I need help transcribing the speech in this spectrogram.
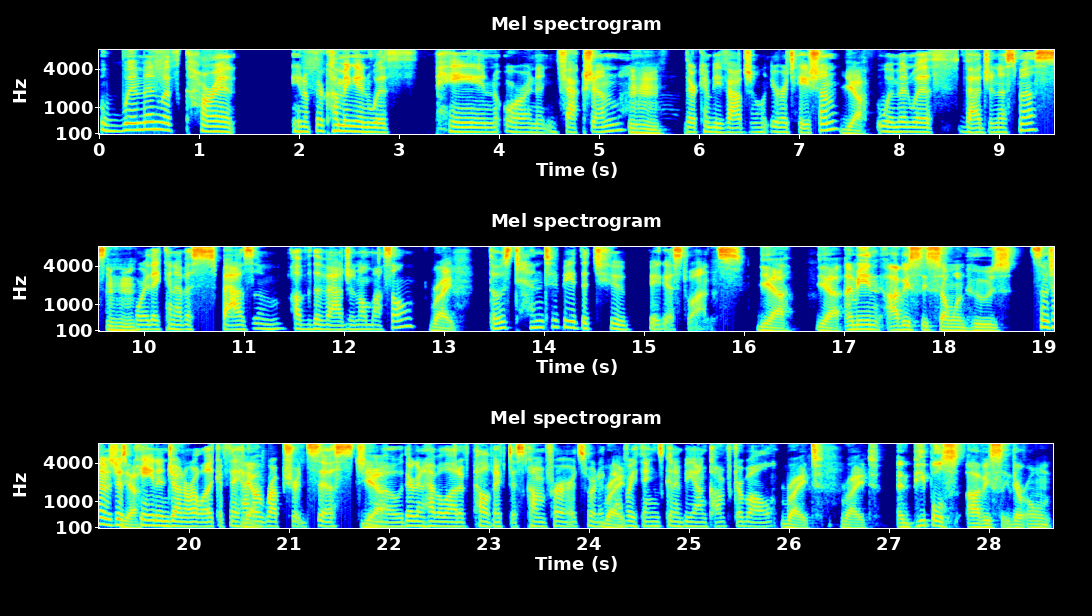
Women with current, you know, if they're coming in with pain or an infection, Mm-hmm. there can be vaginal irritation. Yeah. Women with vaginismus, Mm-hmm. or they can have a spasm of the vaginal muscle. Right. Those tend to be the two biggest ones. Yeah. Yeah. I mean, obviously someone who's Sometimes just Yeah. pain in general, like if they have Yeah. a ruptured cyst, you Yeah. know, they're going to have a lot of pelvic discomfort. Sort of Right. everything's going to be uncomfortable. Right, right. And people's obviously their own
